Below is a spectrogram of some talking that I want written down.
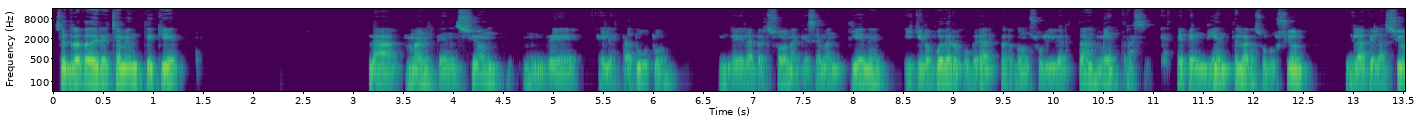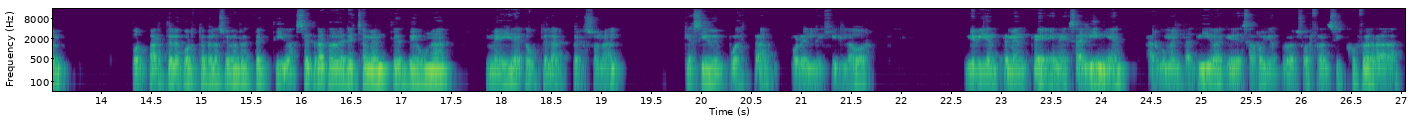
se trata derechamente que la mantención del estatuto de la persona que se mantiene y que no puede recuperar, perdón, su libertad mientras esté pendiente la resolución de la apelación por parte de la Corte de Apelaciones respectiva, se trata derechamente de una medida cautelar personal que ha sido impuesta por el legislador. Y evidentemente en esa línea argumentativa que desarrolla el profesor Francisco Ferrada,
